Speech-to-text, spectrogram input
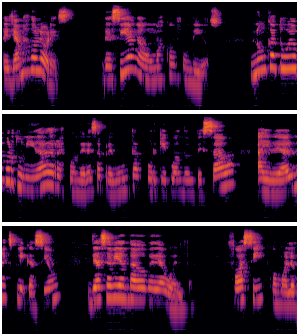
¿Te llamas Dolores? Decían aún más confundidos. Nunca tuve oportunidad de responder esa pregunta porque cuando empezaba a idear una explicación ya se habían dado media vuelta. Fue así como a los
